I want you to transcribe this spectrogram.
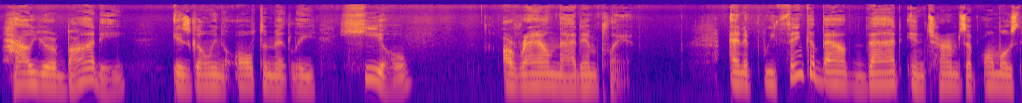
how your body is going to ultimately heal around that implant. And if we think about that in terms of almost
